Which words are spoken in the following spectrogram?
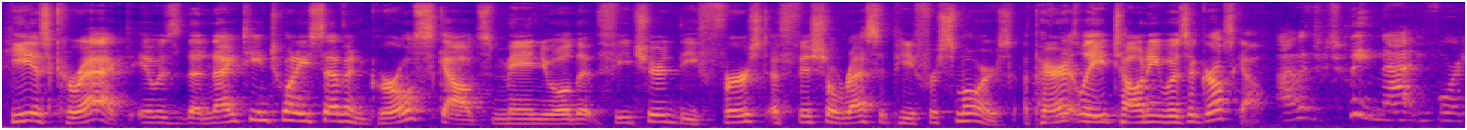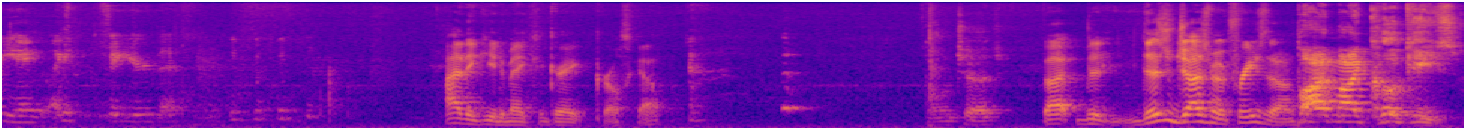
He is correct. It was the 1927 Girl Scouts manual that featured the first official recipe for s'mores. Apparently, Tony was a Girl Scout. I was between that and 48. Like, figured it. I think you'd make a great Girl Scout. Don't judge. But th- this is judgment free zone. Buy my cookies.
